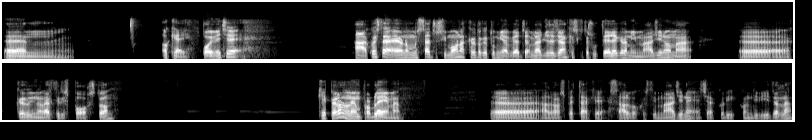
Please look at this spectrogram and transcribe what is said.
Um, ok, poi invece Ah, questo è un messaggio, Simona, credo che tu mi abbia già, me già anche scritto su Telegram, immagino, ma eh, credo di non averti risposto, che però non è un problema. Eh, allora, aspetta che salvo questa immagine e cerco di condividerla.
